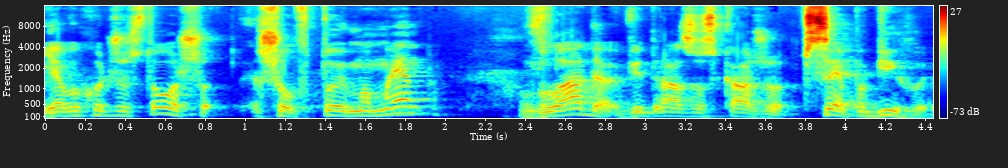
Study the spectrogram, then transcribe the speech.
я виходжу з того, що, що в той момент влада відразу скаже: все, побігли.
